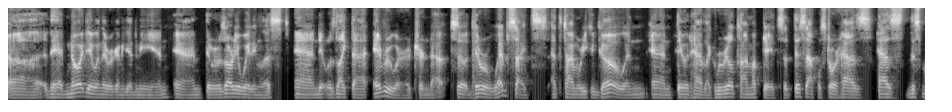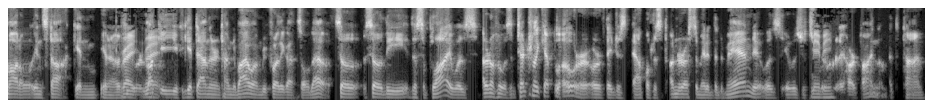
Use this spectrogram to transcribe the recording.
uh, they had no idea when they were going to get any in, and there was already a waiting list, and it was like that everywhere. It turned out. So there were websites at the time where you could go and and they would have like real time updates that this Apple store has has this model in stock, and you know if right, you were lucky, right. you could get down there in time to buy one before they got sold out. So so the the supply was I don't know if it was intentionally kept low or or if they just Apple just underestimated the demand. It was it was just Maybe. really, hard to find them at the time.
